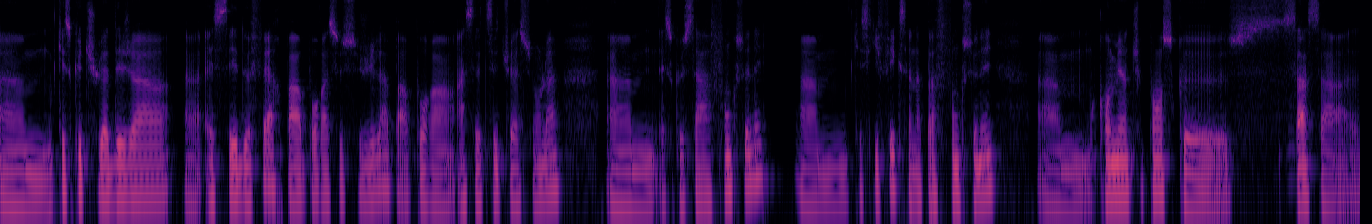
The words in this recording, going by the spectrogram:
euh, Qu'est-ce que tu as déjà euh, essayé de faire par rapport à ce sujet-là, par rapport à, à cette situation-là? Euh, Est-ce que ça a fonctionné? Qu'est-ce qui fait que ça n'a pas fonctionné? Combien tu penses que ça, ça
